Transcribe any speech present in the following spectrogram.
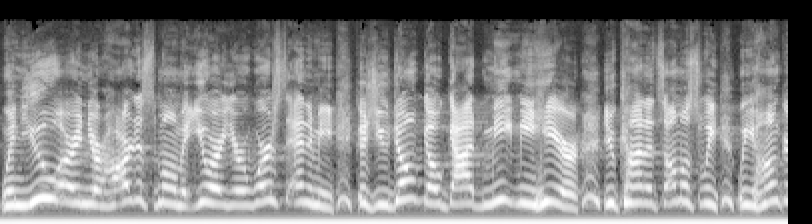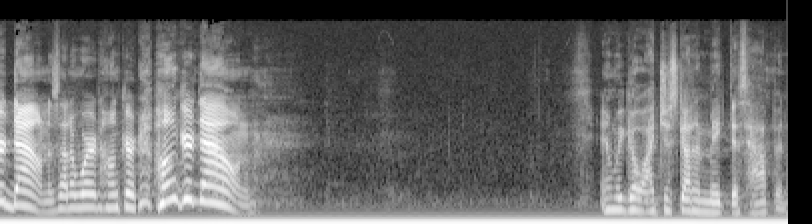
When you are in your hardest moment, you are your worst enemy because you don't go, God, meet me here. You kind of, it's almost we we hunker down. Is that a word? Hunker? Hunker down. And we go, I just got to make this happen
